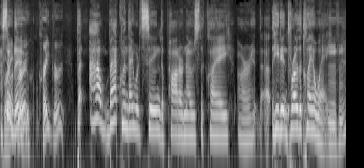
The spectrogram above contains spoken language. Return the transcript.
I still Great do. group. Great group. But I back when they would sing the potter knows the clay or uh, he didn't throw the clay away. Mm-hmm.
